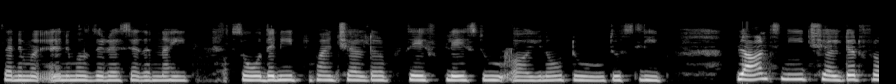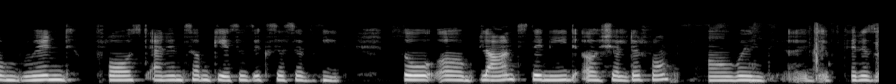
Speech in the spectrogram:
some animal, animals they rest at the night. So they need to find shelter safe place to uh, you know to to sleep. Plants need shelter from wind, frost, and in some cases excessive heat. So uh, plants they need a shelter from uh, wind. Uh, If there is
